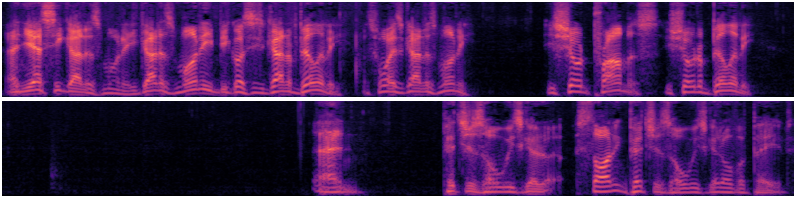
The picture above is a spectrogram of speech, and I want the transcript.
And yes, he got his money. He got his money because he's got ability. That's why he's got his money. He showed promise. He showed ability. And pitchers always get starting pitchers always get overpaid.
